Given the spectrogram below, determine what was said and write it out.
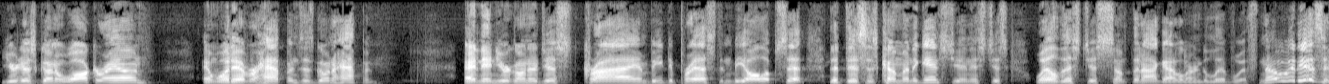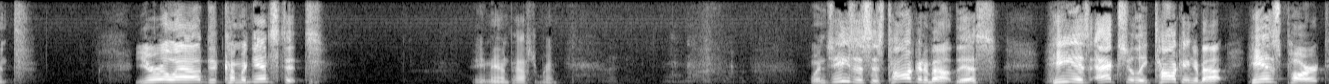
You're just going to walk around and whatever happens is going to happen. And then you're going to just cry and be depressed and be all upset that this is coming against you. And it's just, well, this is just something I got to learn to live with. No, it isn't. You're allowed to come against it. Amen, Pastor Brent. When Jesus is talking about this, he is actually talking about his part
